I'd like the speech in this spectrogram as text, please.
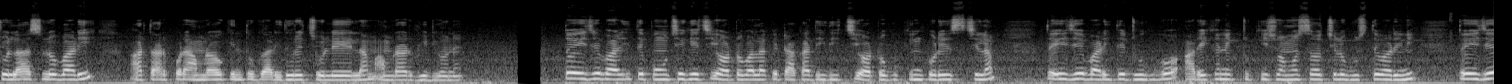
চলে আসলো বাড়ি। আর তারপরে আমরাও কিন্তু গাড়ি ধরে চলে এলাম আমরা আর ভিডিও নেই তো এই যে বাড়িতে পৌঁছে গেছি, অটোওয়ালাকে টাকা দিয়ে দিচ্ছি, অটো বুকিং করে এসেছিলাম। তো এই যে বাড়িতে ঢুকবো, আর এখানে একটু কি সমস্যা হচ্ছিল বুঝতে পারিনি। তো এই যে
